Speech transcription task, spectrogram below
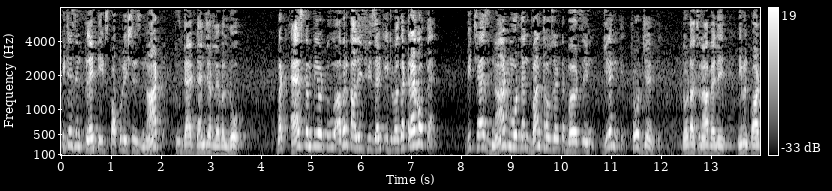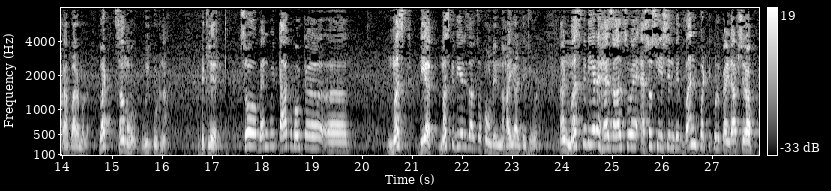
it is in plenty, its population is not to that danger level low. But as compared to our kalij pheasant, it was the tragopan, which has not more than 1000 birds in JNK, throughout JNK, Doda, Chenab Valley, even part of Baramulla. But somehow we could not declare it. So when we talk about uh, uh, musk deer, musk deer is also found in high altitude and musk deer has also an association with one particular kind of shrub.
